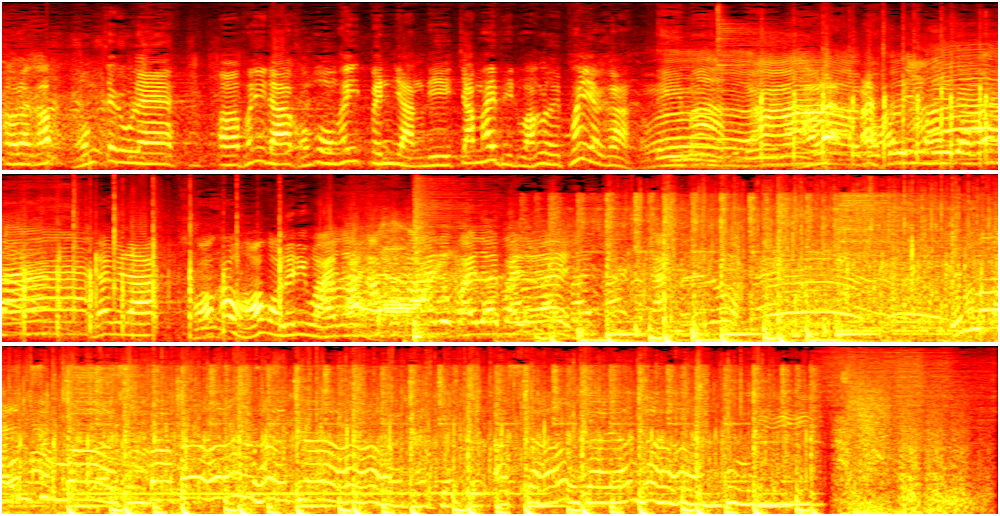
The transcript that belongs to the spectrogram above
เอาละครับ ผมจะดูแลเอ่อพระธิดาของพระองค์ให้เป็นอย่างดีจำให้ผิดหวังเลยพะยะค่ะดีมากดีมากเอาละไป ยินดีเลยนะ ได้เวลาขอเข้าหอก่อนเลยดีกว่าเลยบสบายลูกไปเลยไปเลยไปเลยลูก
